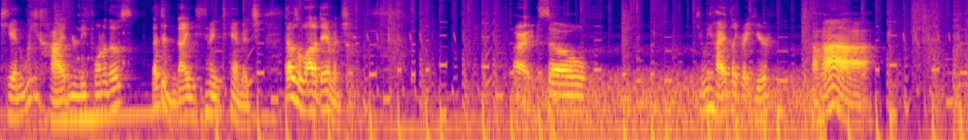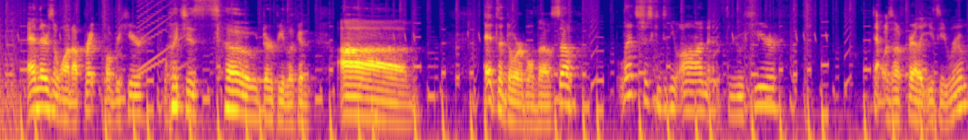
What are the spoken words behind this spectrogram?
Can we hide underneath one of those? That did 99 damage. That was a lot of damage. Alright, so... Can we hide, like, right here? Haha! And there's a one-up right over here, which is so derpy looking. Um, it's adorable, though. So, let's just continue on through here. That was a fairly easy room.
